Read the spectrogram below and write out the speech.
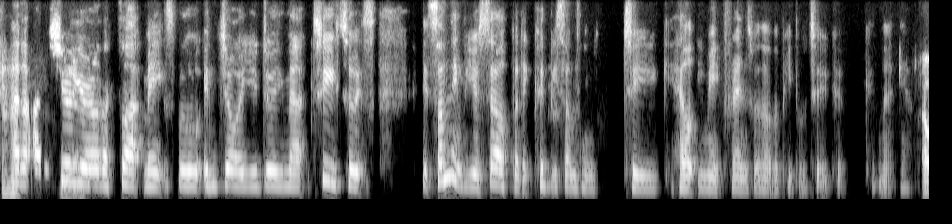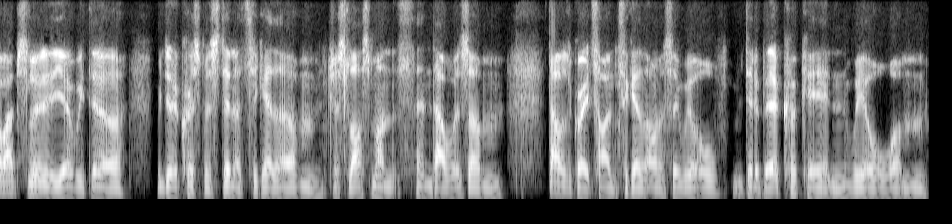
mm-hmm. and I'm sure yeah. your other flatmates will enjoy you doing that too. So it's it's something for yourself, but it could be something to help you make friends with other people too, could, couldn't it? Yeah. Oh, absolutely. Yeah, we did a we did a Christmas dinner together um, just last month, and that was um that was a great time together. Honestly, we all did a bit of cooking. We all um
